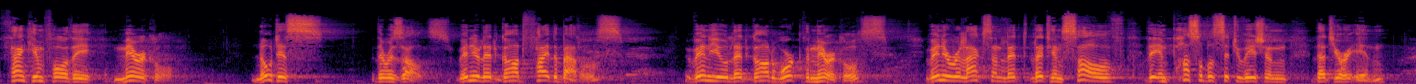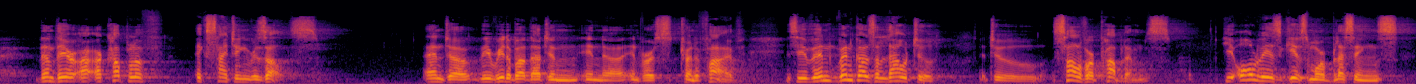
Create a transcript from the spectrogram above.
Thank Him for the miracle. Notice the results. When you let God fight the battles, when you let God work the miracles, when you relax and let, let Him solve the impossible situation that you're in, then there are a couple of exciting results. And uh, we read about that in, in, uh, in verse 25. You see, when, when God's allowed to, to solve our problems, He always gives more blessings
